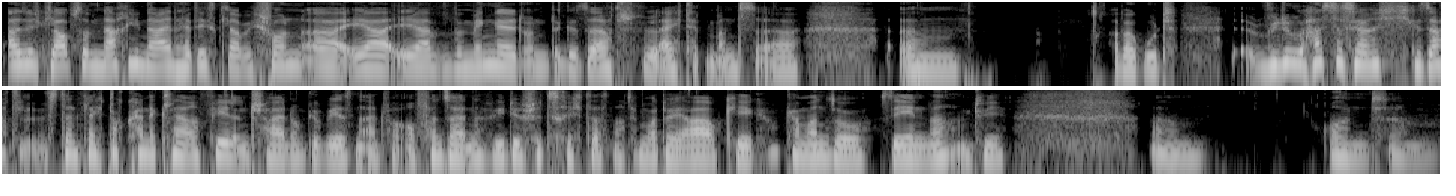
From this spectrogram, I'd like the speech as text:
also ich glaube, so im Nachhinein hätte ich es, glaube ich, schon äh, eher eher bemängelt und gesagt, vielleicht hätte man es. Äh, ähm, aber gut, wie du hast es ja richtig gesagt, ist dann vielleicht doch keine klare Fehlentscheidung gewesen, einfach auch von Seiten des Videoschiedsrichters nach dem Motto, ja, okay, kann man so sehen, ne, irgendwie. Ähm, und ähm,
